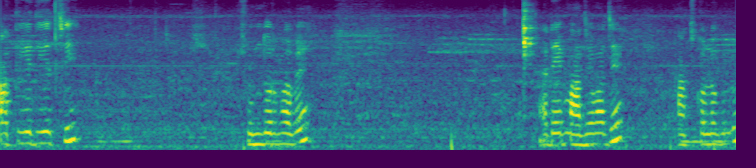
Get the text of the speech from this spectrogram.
পাতিয়ে দিয়েছি সুন্দরভাবে। আর এই মাঝে মাঝে কাঁচকলাগুলো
